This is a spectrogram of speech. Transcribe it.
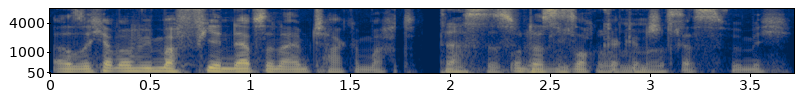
Also ich habe irgendwie mal vier Naps an einem Tag gemacht. Das ist und das ist auch gar kein. Stress für mich.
